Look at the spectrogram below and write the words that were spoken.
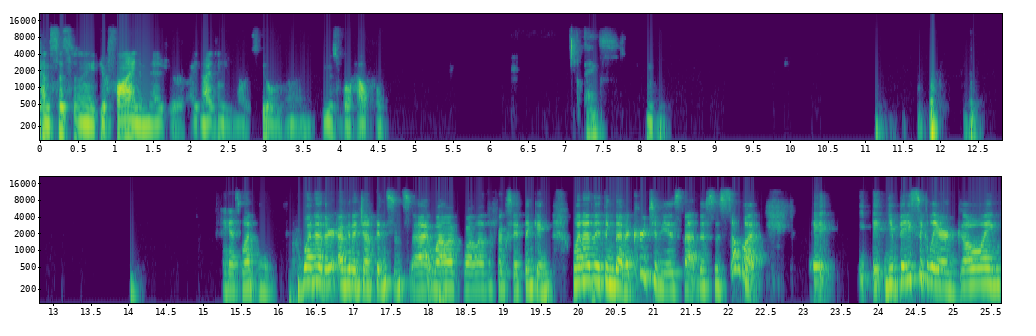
consistently defined measure? I, I think, you know, it's still um, useful, helpful. Thanks. I guess one one other i'm going to jump in since uh, while while other folks are thinking one other thing that occurred to me is that this is somewhat it, it, you basically are going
